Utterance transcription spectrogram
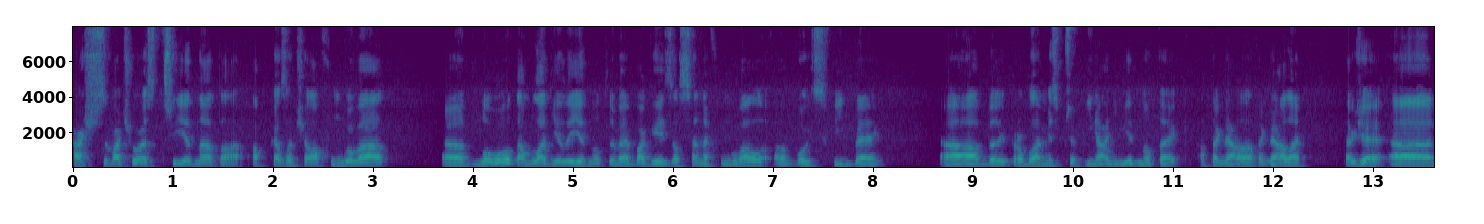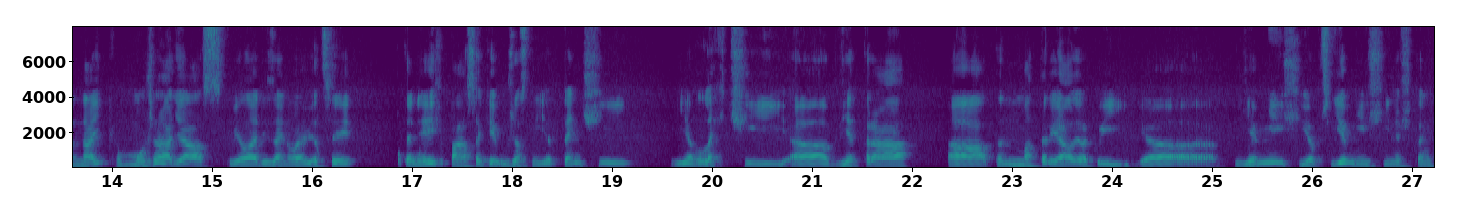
Až s WatchOS 3.1 ta apka začala fungovat, Eh, dlouho tam ladili jednotlivé bugy, zase nefungoval eh, voice feedback, eh, byly problémy s přepínáním jednotek a tak dále a tak dále. Takže Nike možná dělá skvělé designové věci, ten jejich pásek je úžasný, je tenčí, je lehčí, větrá, a ten materiál je takový jemnější a příjemnější než ten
